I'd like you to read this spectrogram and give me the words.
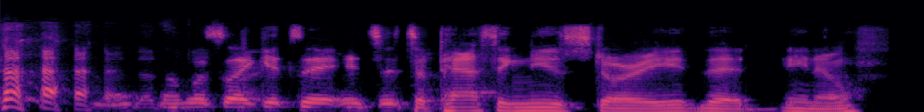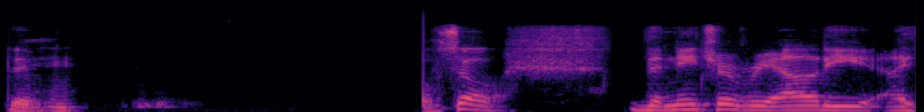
almost like it's a it's it's a passing news story that, you know, that mm-hmm. So the nature of reality, I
